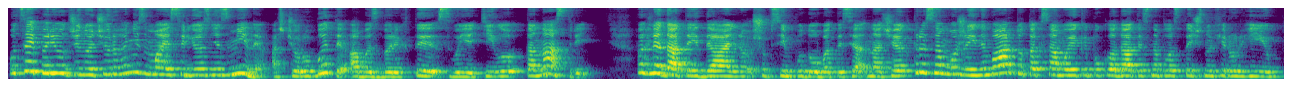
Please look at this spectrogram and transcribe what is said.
У цей період жіночий організм має серйозні зміни. А що робити, аби зберегти своє тіло та настрій? Виглядати ідеально, щоб всім подобатися, наче актриса, може і не варто, так само як і покладатись на пластичну хірургію.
